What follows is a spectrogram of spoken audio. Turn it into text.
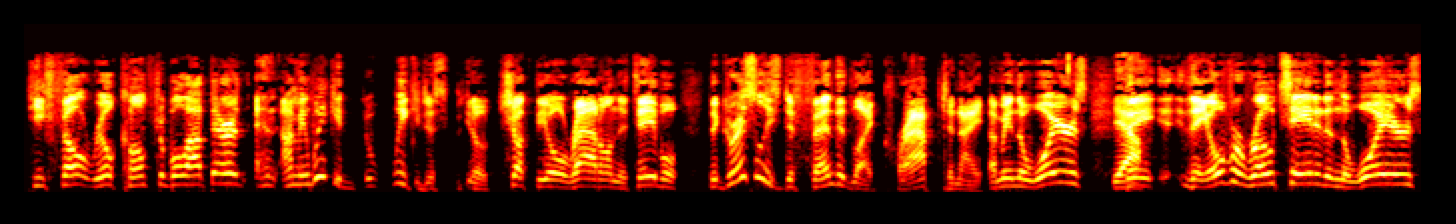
he felt real comfortable out there, and I mean, we could we could just you know chuck the old rat on the table. The Grizzlies defended like crap tonight. I mean, the Warriors yeah. they they over rotated, and the Warriors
